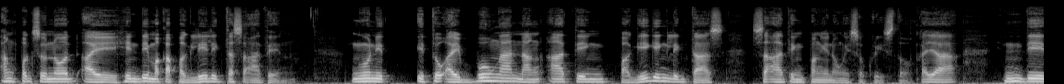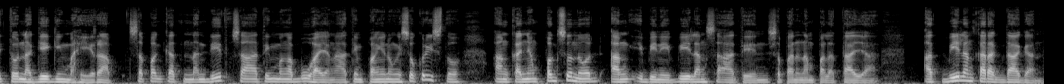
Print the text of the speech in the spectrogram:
Ang pagsunod ay hindi makapagliligtas sa atin, ngunit ito ay bunga ng ating pagiging ligtas sa ating Panginoong Yeso Kristo. Kaya hindi ito nagiging mahirap sapagkat nandito sa ating mga buhay ang ating Panginoong Yeso Kristo, ang kanyang pagsunod ang ibinibilang sa atin sa pananampalataya at bilang karagdagan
